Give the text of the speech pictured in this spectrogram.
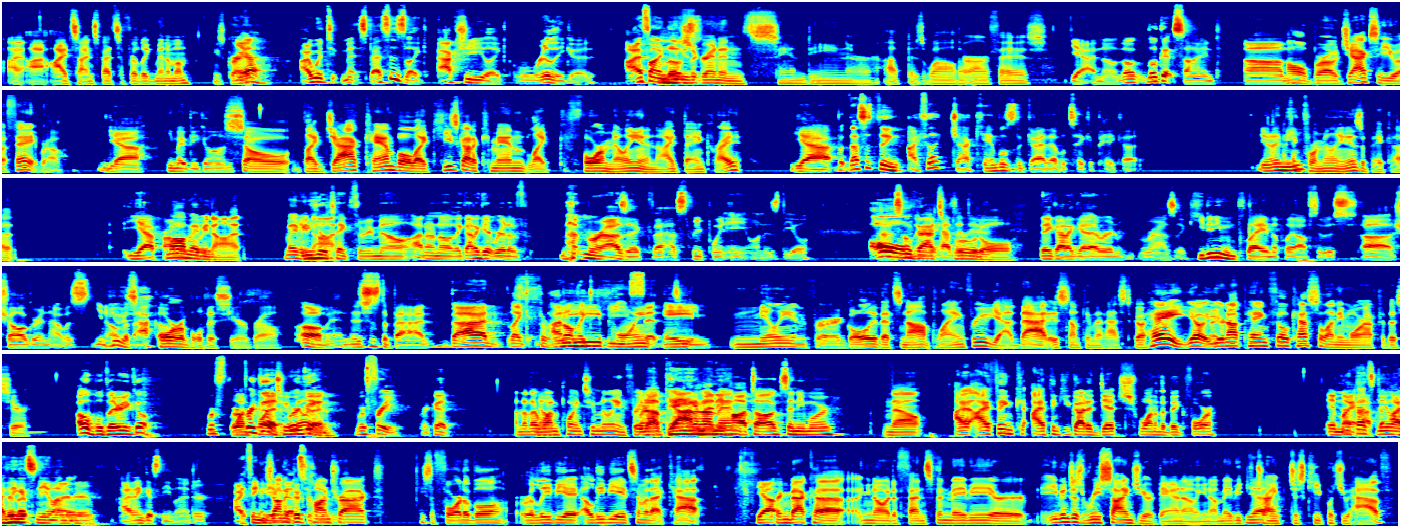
I, I I'd sign Spezza for league minimum. He's great. Yeah, I would. Too. Man, Spezza's like actually like really good. I find he's Liljegren and Sandin are up as well. They're RFAs. yeah no they'll, they'll get signed. Um, Oh, bro, Jack's a UFA, bro. yeah, he might be gone. So like Jack Campbell, like he's got to command like four million, I think, right? Yeah, but that's the thing. I feel like Jack Campbell's the guy that will take a pay cut. You know what I I mean? think four million is a pay cut. Yeah, probably. Well, maybe not. Maybe, Maybe, he'll take three mil. I don't know. They got to get rid of Mrazek that has three point eight on his deal. Oh, they that's had to do. brutal. They got to get rid of Mrazek. He didn't even play in the playoffs. It was uh, Kallgren that was you know he the was backup. horrible this year, bro. Oh man, it's just a bad, bad. Like 3. I don't think he fit the 3.8 team. Million for a goalie that's not playing for you. Yeah, that is something that has to go. Hey, yo, Right. you're not paying Phil Kessel anymore after this year. Oh well, there you go. We're we're, we're good. 1.2 We're million. good. We're free. We're good. Another No. 1.2 million free We're not up. Yeah, I paying him know, any man. hot dogs anymore. No, I, I think I think you got to ditch one of the big four. It might that's have to, I think that's it's Nylander. I think it's Nylander. I think He's on a good who they're- contract. He's affordable, or alleviate alleviate some of that cap. Yeah, Bring back a you know a defenseman maybe, or even just re-sign Giordano. You know, maybe Yeah. try and just keep what you have.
